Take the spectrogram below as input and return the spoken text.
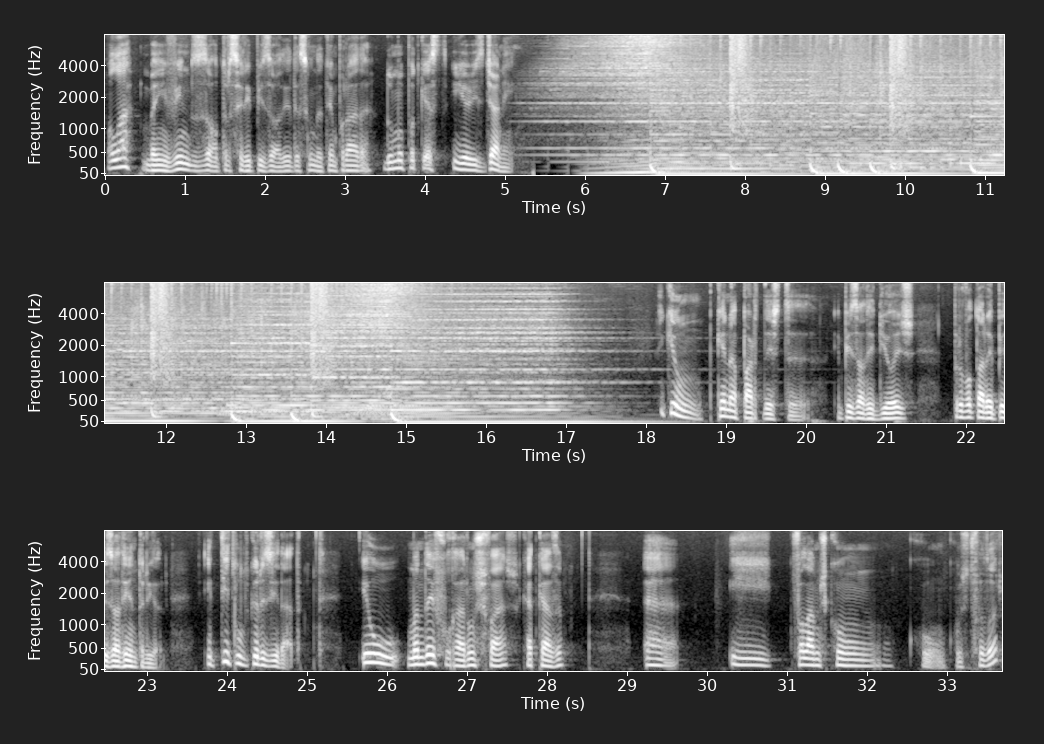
Olá, bem-vindos ao terceiro episódio da segunda temporada do meu podcast Here is Johnny. Aqui uma pequena parte deste episódio de hoje para voltar ao episódio anterior. Em título de curiosidade, eu mandei forrar uns sofás cá de casa uh, e falámos com, com, com o estufador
